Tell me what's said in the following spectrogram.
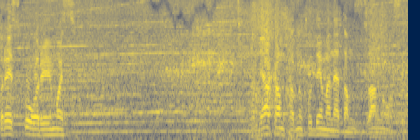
Прискорюємось. Бляхамка, ну куди мене там заносить?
